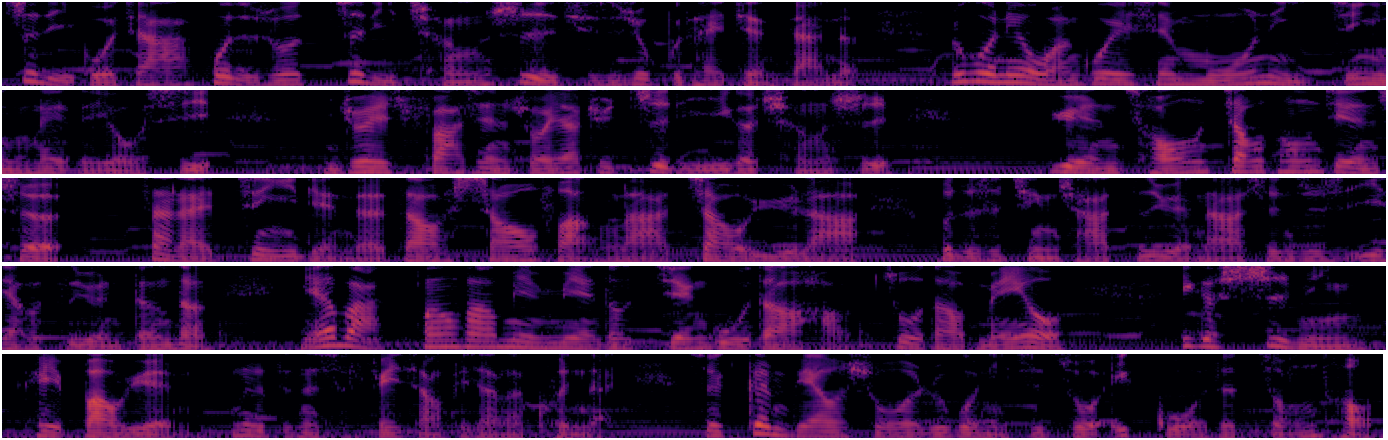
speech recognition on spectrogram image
治理国家或者说治理城市，其实就不太简单了。如果你有玩过一些模拟经营类的游戏，你就会发现说，要去治理一个城市，远从交通建设，再来近一点的到消防啦、教育啦，或者是警察资源啊，甚至是医疗资源等等，你要把方方面面都兼顾到好，做到没有一个市民可以抱怨，那个真的是非常非常的困难。所以更不要说，如果你是做一国的总统，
